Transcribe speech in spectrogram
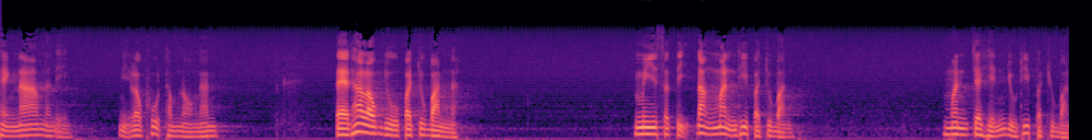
แห่งน้ำนั่นเอง นี่เราพูดทำนองนั้น แต่ถ้าเราอยู่ปัจจุบันนะมีสติตั้งมั่นที่ปัจจุบัน มันจะเห็นอยู่ที่ปัจจุบัน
